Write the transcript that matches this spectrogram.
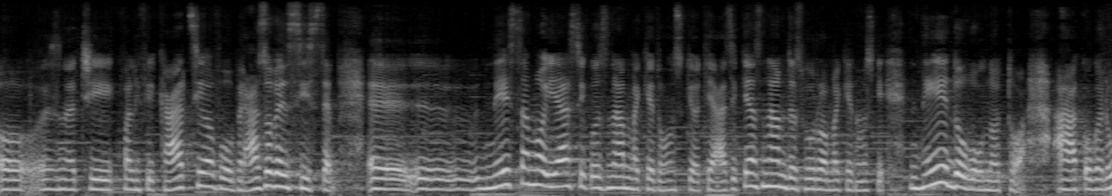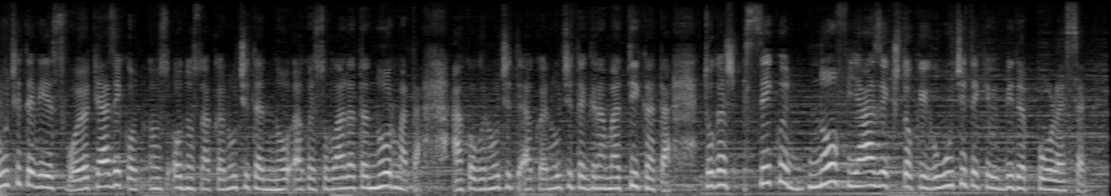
о, значи квалификација во образовен систем. Е, е, не само јас си го знам македонскиот јазик, јас знам да зборувам македонски. Не е доволно тоа. А ако го научите вие својот јазик, односно ако научите ако совладате нормата, ако го научите, ако ја научите граматиката, тогаш секој нов јазик што ќе го учите ќе ви биде полесен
